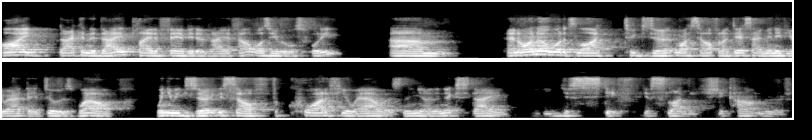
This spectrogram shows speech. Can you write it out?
I back in the day played a fair bit of AFL, Aussie rules footy. Um, and I know what it's like to exert myself, and I dare say many of you out there do as well. When you exert yourself for quite a few hours, then you know the next day you're stiff, you're sluggish, you can't move.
